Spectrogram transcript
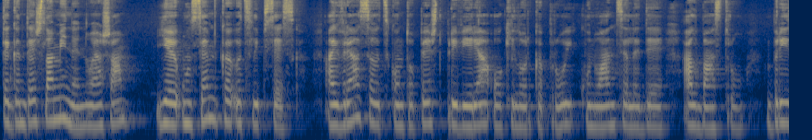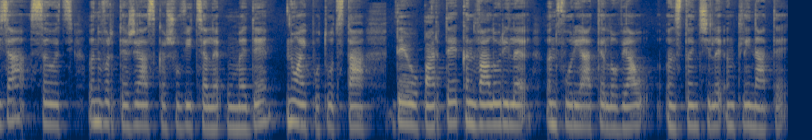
Te gândești la mine, nu-i așa? E un semn că îți lipsesc. Ai vrea să îți contopești privirea ochilor căprui cu nuanțele de albastru, briza să îți învârtejească șuvițele umede, nu ai putut sta deoparte când valurile înfuriate loveau în stâncile înclinate,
